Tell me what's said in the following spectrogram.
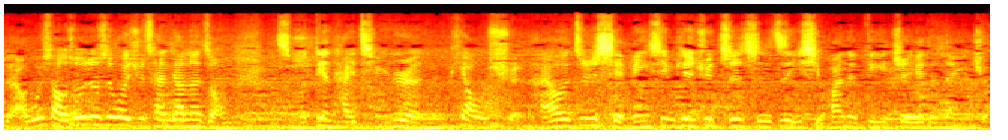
对啊，我小时候就是会去参加那种什么电台情人票选，还要就是写明信片去支持自己喜欢的 DJ 的那一种，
